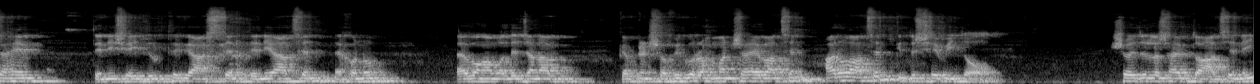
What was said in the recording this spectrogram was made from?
সাহেব, তিনি সেই দূর থেকে আসছেন তিনি আছেন এখনও এবং আমাদের জনাব ক্যাপ্টেন শফিকুর রহমান সাহেব আছেন, আরও আছেন, কিন্তু সেবিত। শহীদুল্লাহ সাহেব তো আছেনই।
